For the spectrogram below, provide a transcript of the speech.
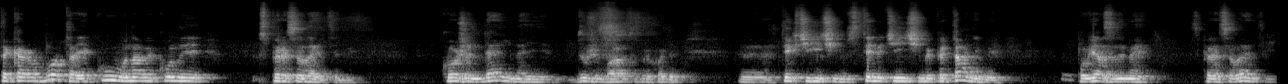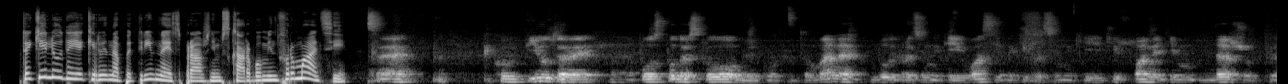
така робота, яку вона виконує з переселенцями. Кожен день в неї дуже багато приходить тих чи інших, з тими чи іншими питаннями, пов'язаними з переселенцями. Такі люди, як Ірина Петрівна, є справжнім скарбом інформації. Це комп'ютери е, по господарського обліку. Тобто в мене були працівники, і у вас є такі працівники, які в пам'яті держать е,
